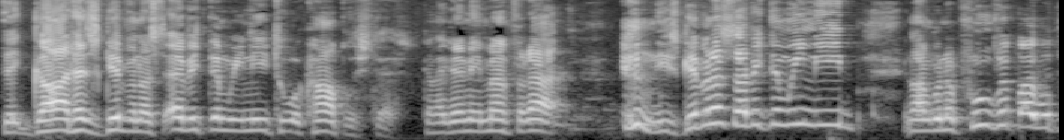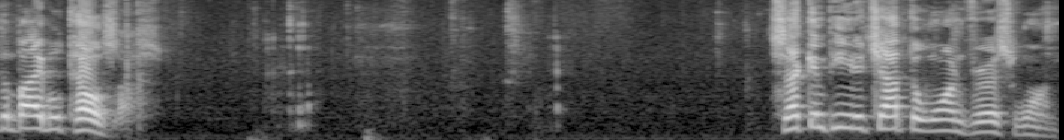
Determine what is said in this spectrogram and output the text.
that God has given us everything we need to accomplish this. Can I get an amen for that? He's given us everything we need, and I'm going to prove it by what the Bible tells us. Second Peter chapter 1, verse 1.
